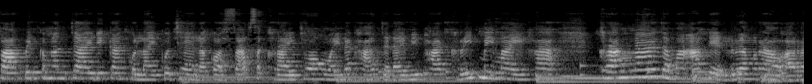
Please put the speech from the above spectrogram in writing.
ฝากเป็นกำลังใจด้วยการกดไลค์กดแชร์แล้วก็ซับสไคร b e ช่องไว้นะคะ จะได้ไม่พลาดคลิปใหม่ ๆ ค่ะ ครั้งหน้าจะมาอัปเดตเรื่องราวอะไร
